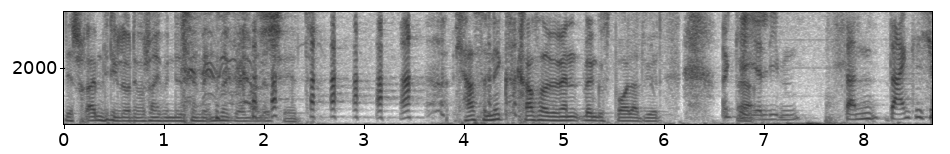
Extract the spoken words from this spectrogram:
Das schreiben dir die Leute wahrscheinlich, wenn die das bei Instagram alles. Shit. Ich hasse nichts krasser, wenn, wenn gespoilert wird. Okay, Ja. ihr Lieben. Dann danke ich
